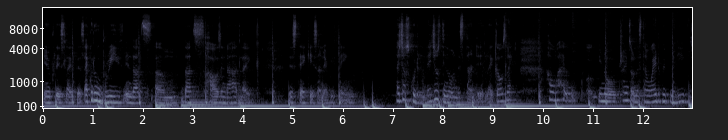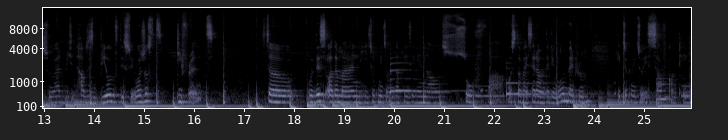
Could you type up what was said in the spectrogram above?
in a place like this. I couldn't breathe in that um, that housing that had like the staircase and everything. I just couldn't. I just didn't understand it. Like I was like, how why you know trying to understand why do people live this way? Do houses built this way? It was just different. So with this other man, he took me to another place again. I was so far. First off, I said I wanted a one bedroom. He took me to a self-contained,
